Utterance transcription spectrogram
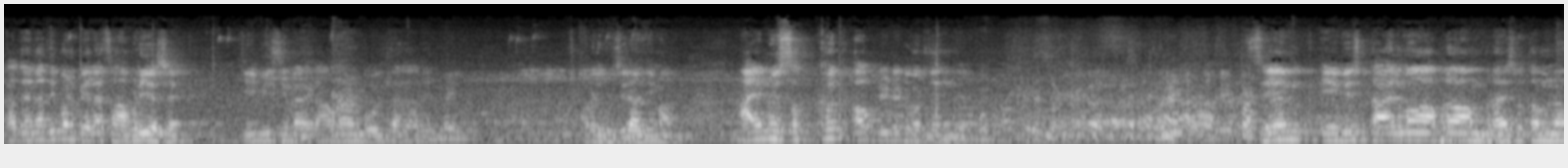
કાં તો એનાથી પણ પહેલાં સાંભળી હશે. ટીવીસીમાં રામાયણ બોલતા હતા ભાઈ આપણે ગુજરાતીમાં. આ એનું સખત અપડેટેડ વર્ઝન છે. સેમ એવી સ્ટાઇલમાં આપણે આમ ભરાઈશું તમને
